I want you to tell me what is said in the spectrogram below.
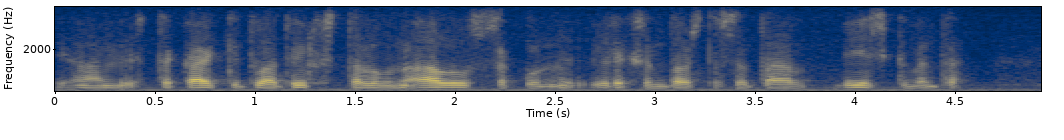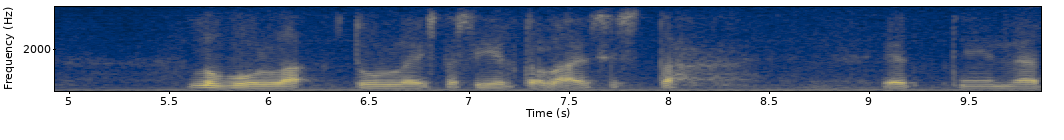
ihan yhtä kaikki 1900-luvun alussa, kun 1950-luvulla tulleista siirtolaisista. Et niin, äh,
